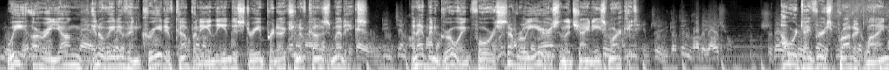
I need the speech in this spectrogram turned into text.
We are a young, innovative, and creative company in the industry and production of cosmetics, and have been growing for several years in the Chinese market. Our diverse product line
